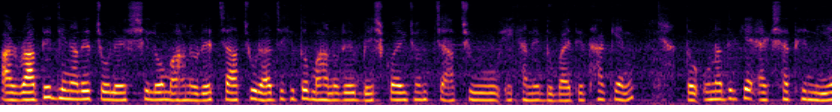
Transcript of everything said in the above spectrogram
আর রাতের ডিনারে চলে এসেছিল মাহানুরের চাচুরা, যেহেতু মাহানুরের বেশ কয়েকজন চাচু এখানে দুবাইতে থাকেন। তো ওনাদেরকে একসাথে নিয়ে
